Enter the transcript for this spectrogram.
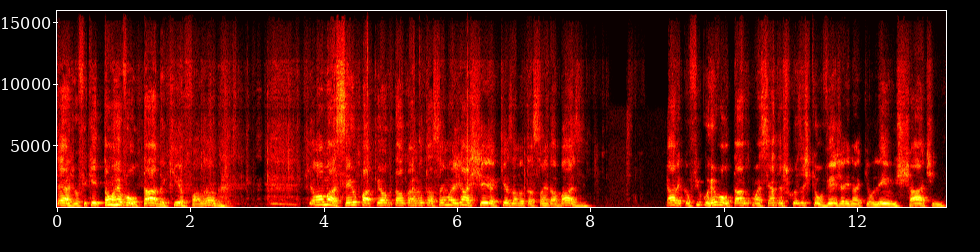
Sérgio, eu fiquei tão revoltado aqui falando que eu amassei o papel que estava com as anotações, mas já achei aqui as anotações da base cara, que eu fico revoltado com certas coisas que eu vejo aí, na, que eu leio em chat. Em...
